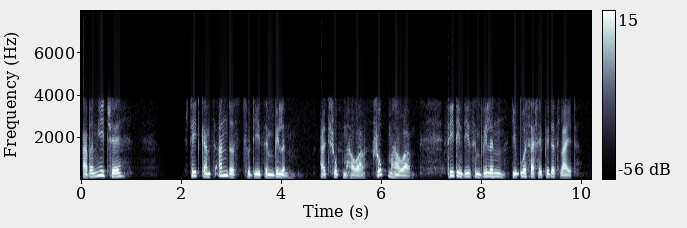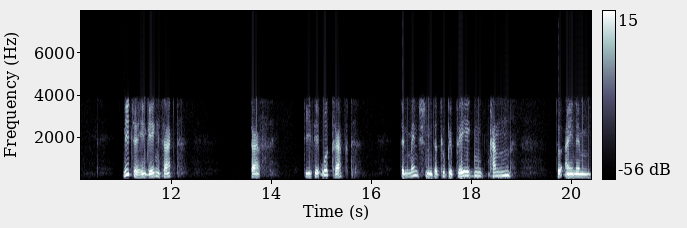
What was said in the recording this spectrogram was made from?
Aber Nietzsche steht ganz anders zu diesem Willen als Schopenhauer. Schopenhauer sieht in diesem Willen die Ursache für das Leid. Nietzsche hingegen sagt, dass diese Urkraft den Menschen dazu befähigen kann, zu einem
